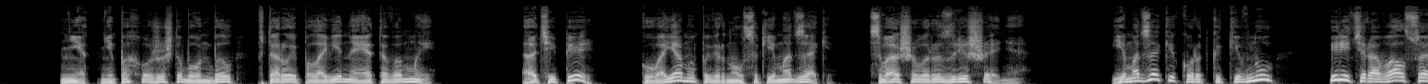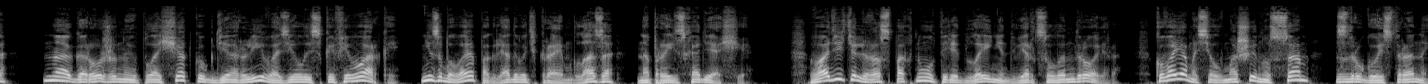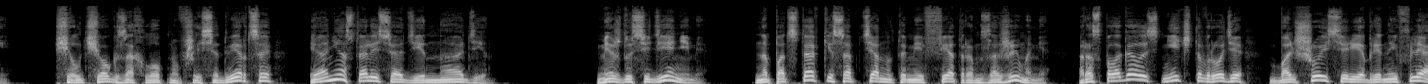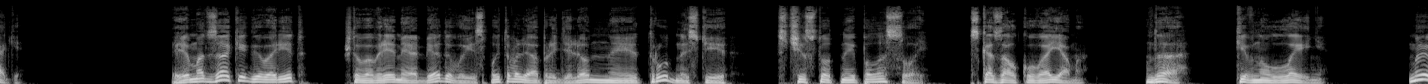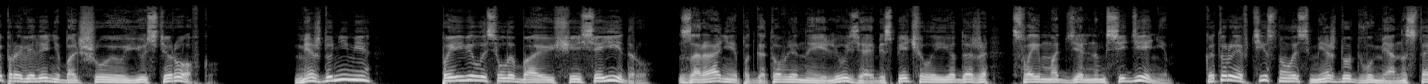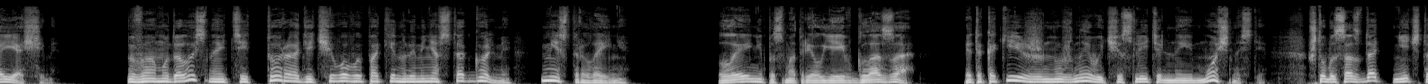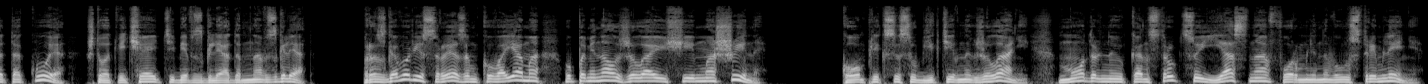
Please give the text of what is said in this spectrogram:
Нет, не похоже, чтобы он был второй половиной этого «мы». А теперь Куваяма повернулся к Ямадзаки. «С вашего разрешения». Ямадзаки коротко кивнул и ретировался, на огороженную площадку, где Орли возилась с кофеваркой, не забывая поглядывать краем глаза на происходящее. Водитель распахнул перед Лейни дверцу лендровера. Куваяма сел в машину сам с другой стороны. Щелчок захлопнувшейся дверцы, и они остались один на один. Между сиденьями, на подставке с обтянутыми фетром зажимами, располагалось нечто вроде большой серебряной фляги, Ямадзаки говорит, что во время обеда вы испытывали определенные трудности с частотной полосой, сказал Куваяма. Да, кивнул Лейни. Мы провели небольшую юстировку. Между ними появилась улыбающаяся Идру. Заранее подготовленная иллюзия обеспечила ее даже своим отдельным сиденьем, которое втиснулось между двумя настоящими. «Вам удалось найти то, ради чего вы покинули меня в Стокгольме, мистер Лейни?» Лейни посмотрел ей в глаза. Это какие же нужны вычислительные мощности, чтобы создать нечто такое, что отвечает тебе взглядом на взгляд? В разговоре с Резом Куваяма упоминал желающие машины, комплексы субъективных желаний, модульную конструкцию ясно оформленного устремления.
